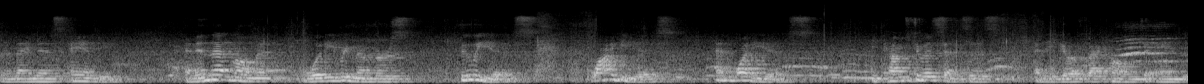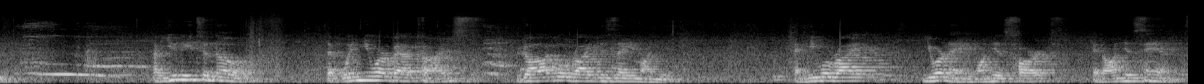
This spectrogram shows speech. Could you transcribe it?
The name is Andy. And in that moment, Woody remembers who he is, why he is, and what he is. He comes to his senses and he goes back home to Andy. Now, you need to know that when you are baptized, God will write his name on you. And he will write your name on his heart and on his hands.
